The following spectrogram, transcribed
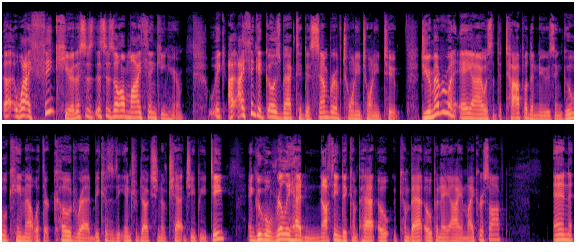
Uh, what I think here, this is this is all my thinking here. I, I, think it goes back to December of 2022. Do you remember when AI was at the top of the news and Google came out with their code red because of the introduction of ChatGPT, and Google really had nothing to combat combat OpenAI and Microsoft, and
